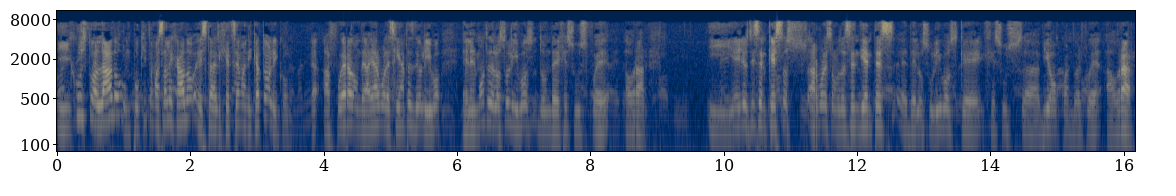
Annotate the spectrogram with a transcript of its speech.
Y justo al lado, un poquito más alejado, está el Getsemaní católico, eh, afuera donde hay árboles gigantes de olivo, en el Monte de los Olivos, donde Jesús fue a orar. Y ellos dicen que estos árboles son los descendientes eh, de los olivos que Jesús uh, vio cuando él fue a orar.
